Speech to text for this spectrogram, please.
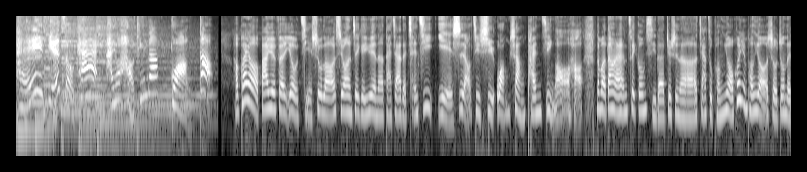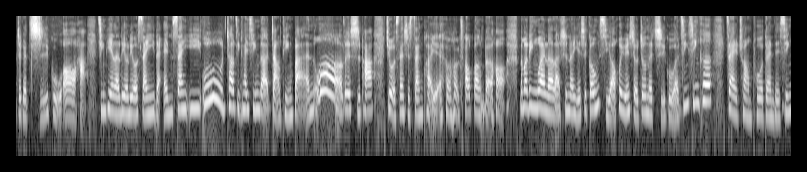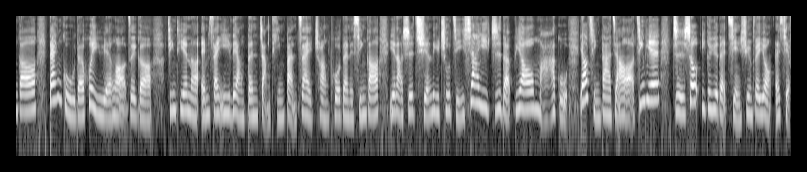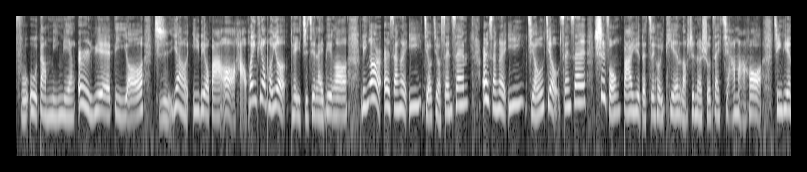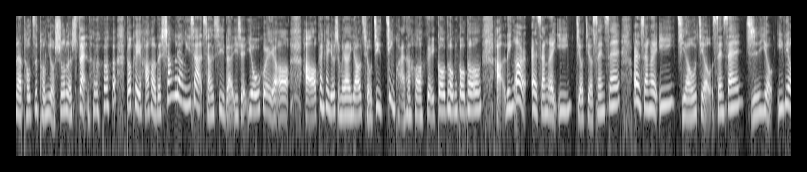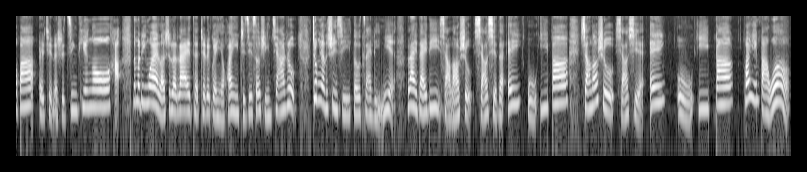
嘿，别走开，还有好听的广告。好快哦，八月份又结束了，希望这个月呢，大家的成绩也是要继续往上攀进哦。好，那么当然最恭喜的就是呢，家族朋友、会员朋友手中的这个持股哦。好，今天的六六三一的 M 三一，呜，超级开心的涨停板，哇，这个十趴就有三十三块耶，超棒的哈。那么另外呢，老师呢也是恭喜哦，会员手中的持股，金星科再创破段的新高，单股的会员哦，这个今天呢，M 三一亮灯涨停板，再创波段的新高。严老师全力出击，下一支的标马股，邀请大家哦，今天只收一个月的简讯费用，而且服务到明年二月底哦，只要一六八哦。好，欢迎听众朋友可以直接来电哦，零二二三二一九九三三二三二一九九三三。适逢八月的最后一天，老师呢说在加码哦，今天呢投资朋友说了算。都可以好好的商量一下详细的一些优惠哦。好，看看有什么样要求，尽尽款哈，可以沟通沟通。好，零二二三二一九九三三二三二一九九三三，只有一六八，而且呢是今天哦。好，那么另外老师的 Light Telegram 也欢迎直接搜寻加入，重要的讯息都在里面。Light ID 小老鼠小写的 A 五一八，小老鼠小写 A 五一八，欢迎把握。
